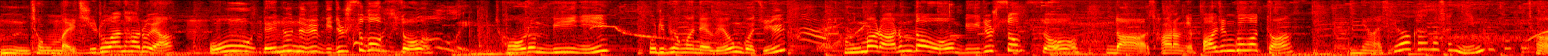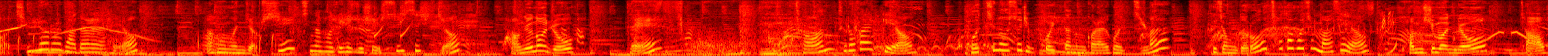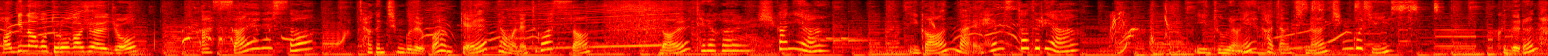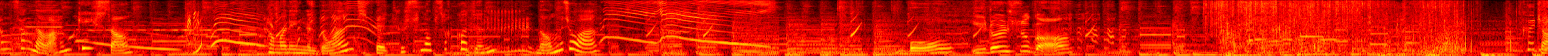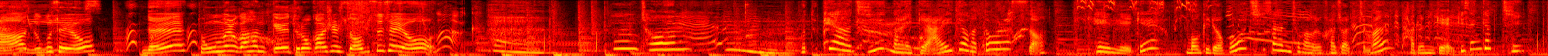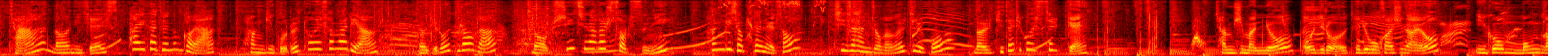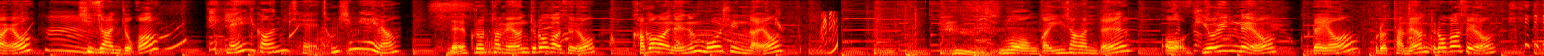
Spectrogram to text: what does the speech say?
음, 정말 지루한 하루야. 오, 내 눈을 믿을 수가 없어. 저런 미인이 우리 병원에 왜 온 거지? 정말 아름다워. 믿을 수 없어. 나 사랑에 빠진 것 같아. 안녕하세요, 간호사님. 저 진료를 받아야 해요. 아무 문제 없이 지나가게 해주실 수 있으시죠? 당연하죠. 네. 전 들어갈게요. 멋진 옷을 입고 있다는 걸 알고 있지만 그 정도로 쳐다보지 마세요. 잠시만요. 자, 확인하고 들어가셔야죠. 아싸, 해냈어. 작은 친구들과 함께 병원에 들어왔어. 널 데려갈 시간이야. 이건 나의 햄스터들이야. 이 두 명의 가장 친한 친구지. 그들은 항상 나와 함께 있어. 병원에 있는 동안 집에 둘순 없었거든. 너무 좋아. 뭐 이럴 수가. 자, 누구세요? 네, 동물과 함께 들어가실 수 없으세요. 음, 전... 음, 어떻게 하지? 나에게 아이디어가 떠올랐어. 헤일리에게 먹이려고 치즈 한 조각을 가져왔지만 다른 계획이 생겼지. 자, 넌 이제 스파이가 되는 거야. 환기구를 통해서 말이야. 여기로 들어가. 너 없이 지나갈 수 없으니 환기 저편에서 치즈 한 조각을 들고 널 기다리고 있을게. 잠시만요. 어디로 데리고 가시나요? 이건 뭔가요? 치즈 한 조각? 네, 이건 제 점심이에요. 네, 그렇다면 들어가세요. 가방 안에는 무엇이 있나요? 무언가 이상한데? 어, 비어있네요. 그래요? 그렇다면 들어가세요.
